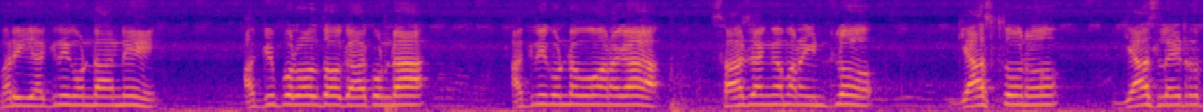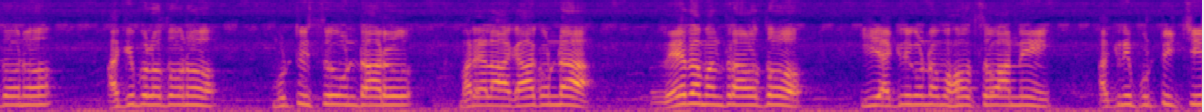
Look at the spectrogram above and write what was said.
మరి ఈ అగ్నిగుండాన్ని అగ్గిపుల్లలతో కాకుండా అగ్నిగుండము అనగా సహజంగా మన ఇంట్లో గ్యాస్తోనో గ్యాస్ లైటర్తోనో అగ్గిపుల్లతోనో ముట్టిస్తూ ఉంటారు. మరి అలా కాకుండా వేద మంత్రాలతో ఈ అగ్నిగుండ మహోత్సవాన్ని అగ్ని పుట్టించి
